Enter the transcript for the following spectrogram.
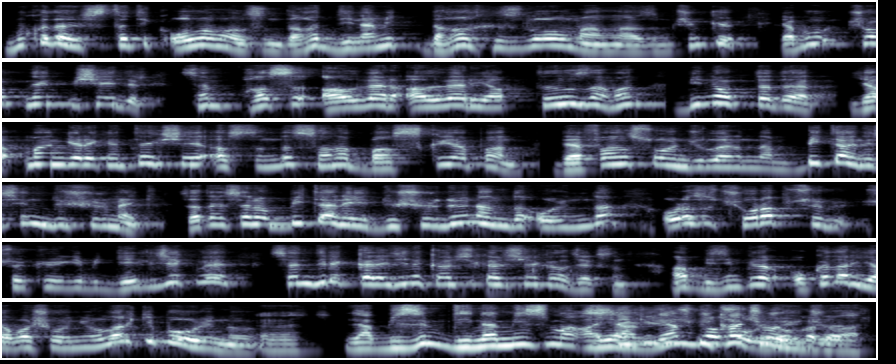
bu kadar statik olmamalısın. Daha dinamik, daha hızlı olman lazım. Çünkü ya bu çok net bir şeydir. Sen pası alver alver yaptığın zaman bir noktada yapman gereken tek şey aslında sana baskı yapan defans oyuncularından bir tanesini düşürmek. Zaten sen o bir taneyi düşürdüğün anda oyunda orası çorap sö- söküğü gibi gelecek ve sen direkt kaleciyle karşı karşıya kalacaksın. Abi bizimkiler o kadar yavaş oynuyorlar ki bu oyunu. Evet. Ya bizim dinamizmi ayarlayan 800 pas birkaç oluyor, oyuncu var.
